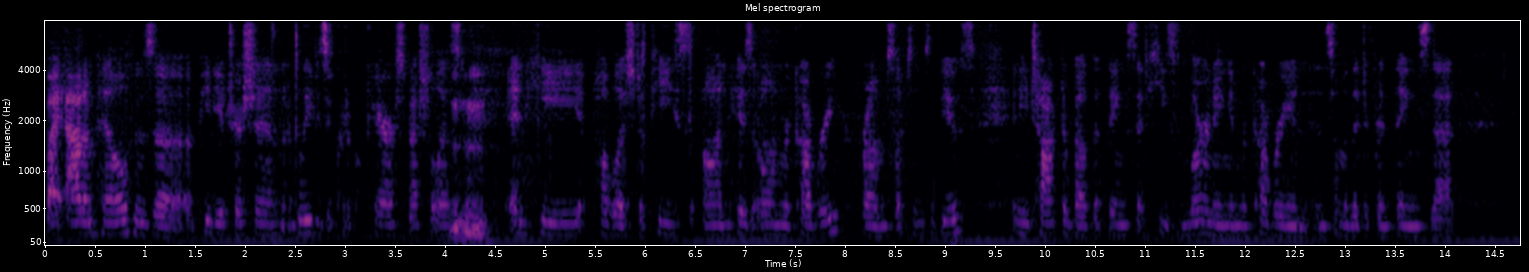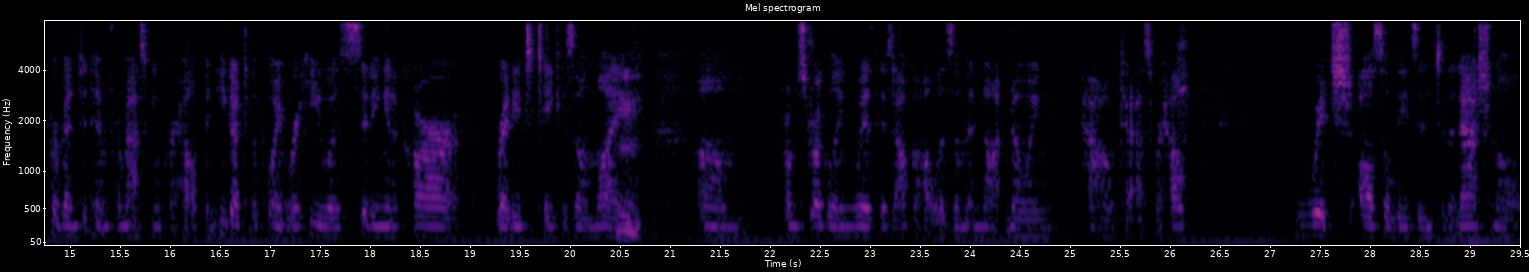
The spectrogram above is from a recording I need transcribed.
by Adam Hill, who's a pediatrician. I believe he's a critical care specialist, Mm-hmm. and he published a piece on his own recovery from substance abuse. And he talked about the things that he's learning in recovery and, and some of the different things that prevented him from asking for help. And he got to the point where he was sitting in a car ready to take his own life Mm. um, from struggling with his alcoholism and not knowing how to ask for help, which also leads into the national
